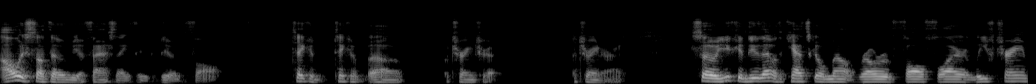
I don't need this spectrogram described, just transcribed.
I always thought that would be a fascinating thing to do in the fall. Take a take a uh, a train trip, a train ride. So you can do that with the Catskill Mountain Railroad Fall Flyer Leaf Train.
